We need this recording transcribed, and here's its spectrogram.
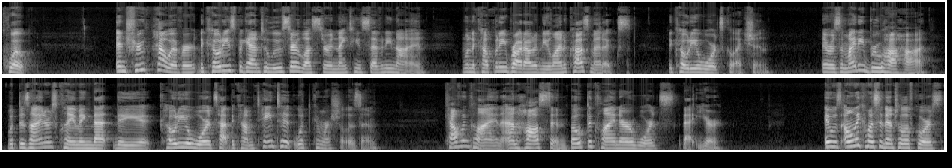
Quote, in truth, however, the Cotys began to lose their luster in 1979 when the company brought out a new line of cosmetics, the Coty Awards collection. There was a mighty brouhaha, with designers claiming that the Coty Awards had become tainted with commercialism. Calvin Klein and Halston both declined their awards that year. It was only coincidental, of course,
